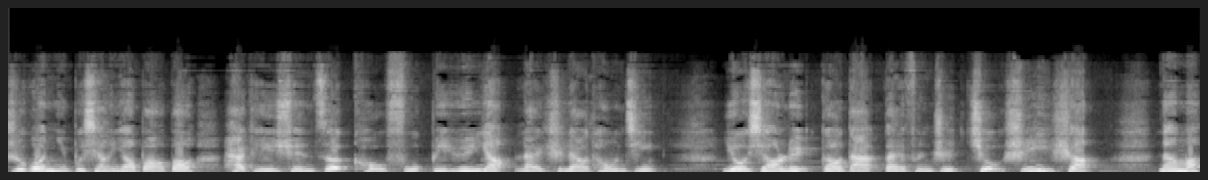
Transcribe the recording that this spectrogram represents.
如果你不想要宝宝，还可以选择口服避孕药来治疗痛经，有效率高达百分之九十以上。那么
